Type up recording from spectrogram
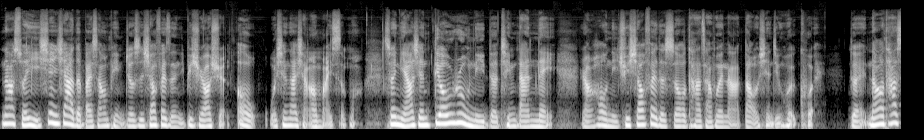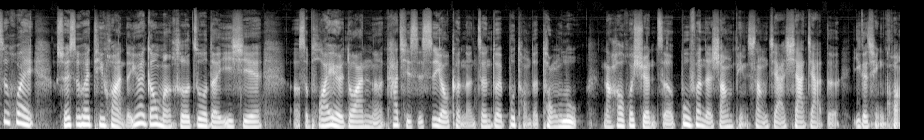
那所以线下的 by 商品就是消费者你必须要选哦，我现在想要买什么，所以你要先丢入你的清单内，然后你去消费的时候，他才会拿到现金回馈。对，然后它是会随时会替换的，因为跟我们合作的一些呃。supplier 端呢，它其实是有可能针对不同的通路，然后会选择部分的商品上架下架的一个情况，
